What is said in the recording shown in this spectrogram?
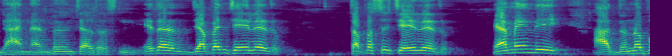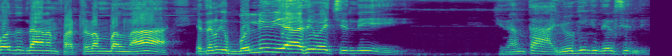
దాన్ని అనుభవించాల్సి వస్తుంది. ఏదో జపం చేయలేదు తపస్సు చేయలేదు. ఏమైంది? ఆ దున్నపోతు దానం పట్టడం వలన ఇతనికి బొల్లి వ్యాధి వచ్చింది. ఇదంతా ఆ యోగికి తెలిసింది.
